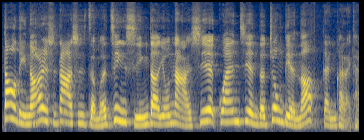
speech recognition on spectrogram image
到底呢，二十大是怎么进行的？有哪些关键的重点呢？赶紧快来看。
